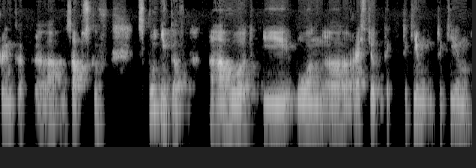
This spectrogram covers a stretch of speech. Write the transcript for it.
рынка э, запусков спутников, а, вот, и он э, растет таким, таким,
